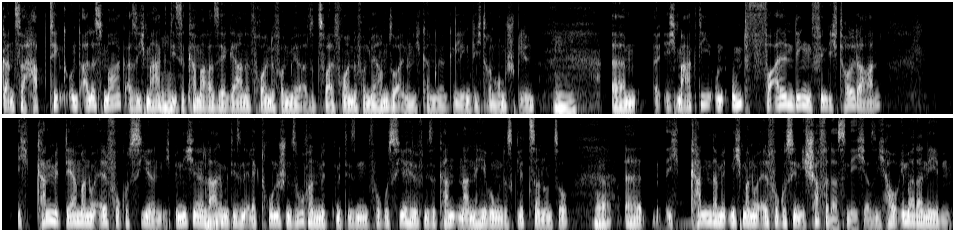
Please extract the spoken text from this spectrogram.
ganze Haptik und alles mag. Also ich mag Mhm. diese Kamera sehr gerne. Freunde von mir, also zwei Freunde von mir haben so eine und ich kann gelegentlich dran rumspielen. Mhm. Ähm, ich mag die und, und vor allen Dingen finde ich toll daran, ich kann mit der manuell fokussieren. Ich bin nicht in der Lage, mit diesen elektronischen Suchern, mit, mit diesen Fokussierhilfen, diese Kantenanhebungen, das Glitzern und so. Ja. Äh, ich kann damit nicht manuell fokussieren. Ich schaffe das nicht. Also ich hau immer daneben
